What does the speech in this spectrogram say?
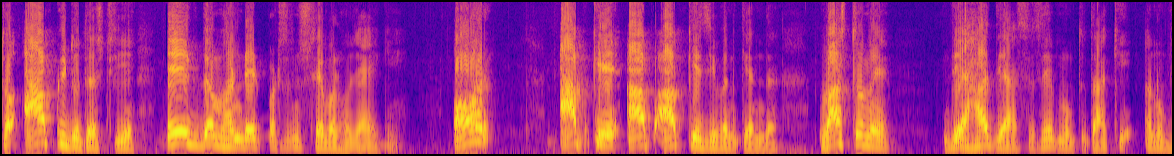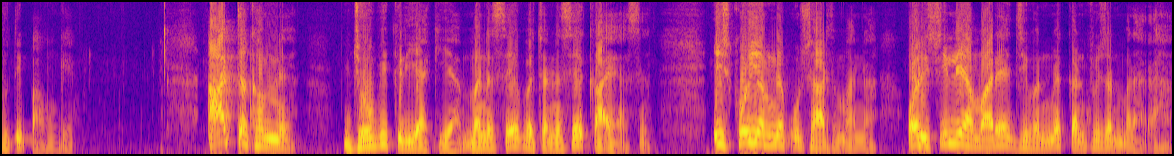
तो आपकी जो दृष्टि है, एकदम हंड्रेड परसेंट स्टेबल हो जाएगी। और आपके, आप, आपके जीवन के अंदर वास्तव में देहाद्यास से मुक्तता की अनुभूति पाओगे। आज तक हमने जो भी क्रिया किया, मन से, वचन से, काया से इसको ही हमने पुरुषार्थ माना और इसीलिए हमारे जीवन में कंफ्यूजन बना रहा।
